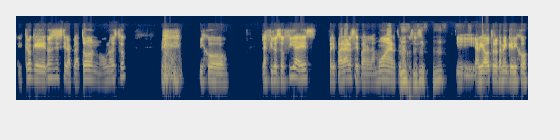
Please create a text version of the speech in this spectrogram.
eh, creo que, no sé si era Platón o uno de esos, dijo, la filosofía es prepararse para la muerte, una cosa así. Y había otro también que dijo,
